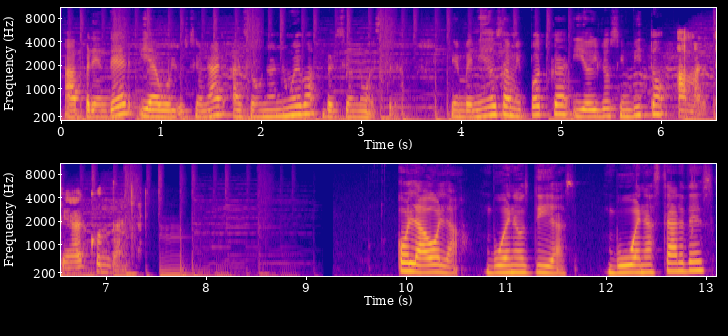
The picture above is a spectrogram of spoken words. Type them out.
a aprender y a evolucionar hacia una nueva versión nuestra. Bienvenidos a mi podcast y hoy los invito a martear con Dani. Hola, hola, buenos días, buenas tardes,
